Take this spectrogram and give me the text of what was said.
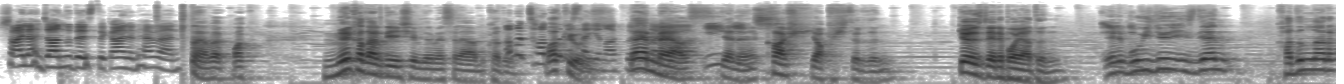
Şaylan canlı destek aynen hemen. Ha, bak bak. Ne kadar değişebilir mesela bu kadın. Ama tatlı Bakıyoruz. mesela yanaklarında ya. Bembeyaz İlginç. gene kaş yapıştırdın. Gözleri boyadın. Yani bu videoyu izleyen kadınlar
